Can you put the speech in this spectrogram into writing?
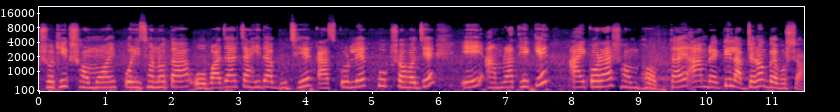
সঠিক সময়, পরিচ্ছন্নতা ও বাজার চাহিদা বুঝে কাজ করলে খুব সহজে এই আমরা থেকে আয় করা সম্ভব। তাই আমরা একটি লাভজনক ব্যবসা।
